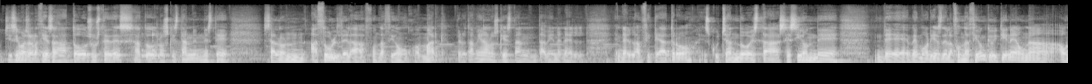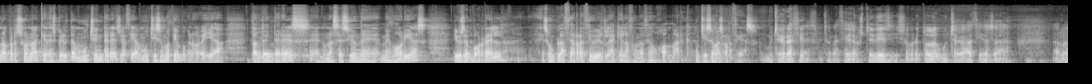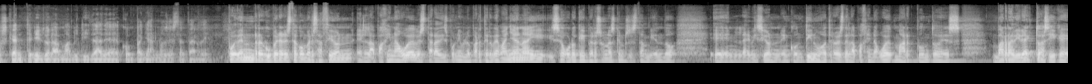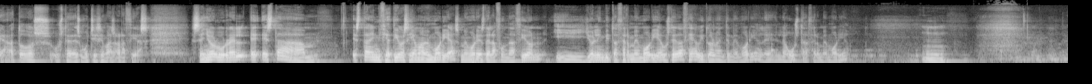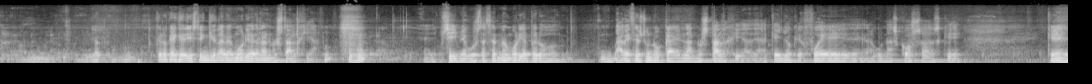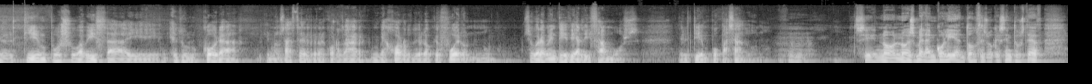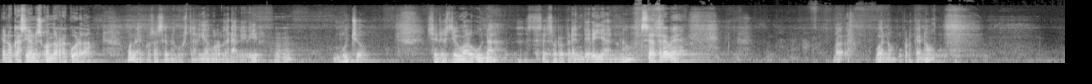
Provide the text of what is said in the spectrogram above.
Muchísimas gracias a todos ustedes, a todos los que están en este salón azul de la Fundación Juan Marc, pero también a los que están también en el, en el anfiteatro, escuchando esta sesión de, de, memorias de la Fundación, que hoy tiene a una, a una persona que despierta mucho interés. Yo hacía muchísimo tiempo que no veía tanto interés en una sesión de memorias. Josep Borrell, es un placer recibirle aquí en la Fundación Juan Marc. Muchísimas gracias. Muchas gracias, muchas gracias a ustedes y sobre todo muchas gracias a a los que han tenido la amabilidad de acompañarnos esta tarde. Pueden recuperar esta conversación en la página web, estará disponible a partir de mañana y, seguro que hay personas que nos están viendo en la emisión en continuo a través de la página web marc.es barra directo, así que a todos ustedes muchísimas gracias. Señor Burrell, e, esta... Esta iniciativa se llama Memorias, Memorias de la Fundación, y yo le invito a hacer memoria. ¿Usted hace habitualmente memoria? ¿Le, gusta hacer memoria? Mm yo creo que hay que distinguir la memoria de la nostalgia. Eh, sí, me gusta hacer memoria, pero a veces uno cae en la nostalgia de aquello que fue, de algunas cosas que, que el tiempo suaviza y edulcora y nos hace recordar mejor de lo que fueron. Seguramente idealizamos el tiempo pasado. Sí, no, no es melancolía entonces lo que siente usted en ocasiones cuando recuerda. Bueno, hay cosas que me gustaría volver a vivir. Mucho. Si les digo alguna, se sorprenderían, ¿no? ¿Se atreve? Bueno, ¿por qué no?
